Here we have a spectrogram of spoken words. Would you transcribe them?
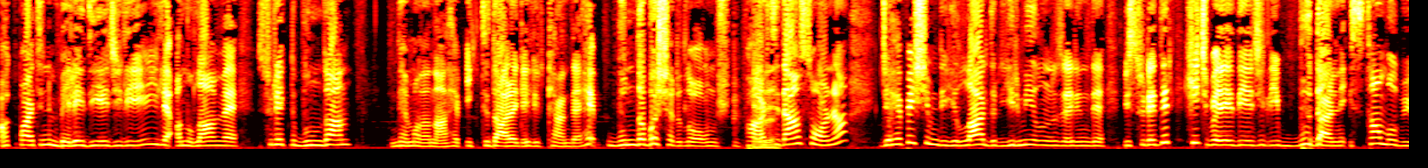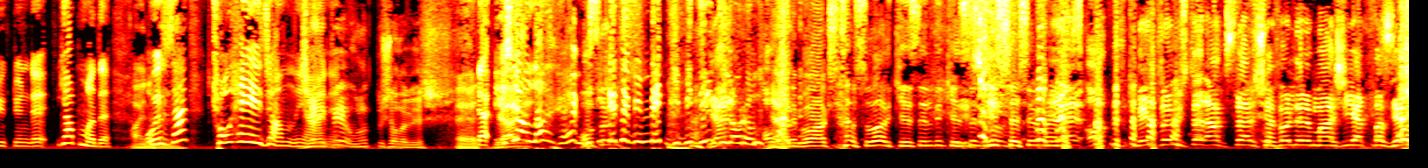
AK Parti'nin belediyeciliğiyle anılan ve sürekli bundan nemalanan hep iktidara gelirken de hep bunda başarılı olmuş bir partiden sonra CHP şimdi yıllardır 20 yılın üzerinde bir süredir hiç belediyeciliği bu denli İstanbul büyüklüğünde yapmadı. Aynen o öyle. yüzden çok heyecanlı yani. CHP unutmuş olabilir. Evet. Ya Yani inşallah hem bisiklete otobüs- binmek gibidir Yani diyorum. Yani bu akşam sular kesildi kesildi hiç şaşırmayın. Yani o metrobüsler aksar, şoförlerin maaşı yatmaz. Yani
